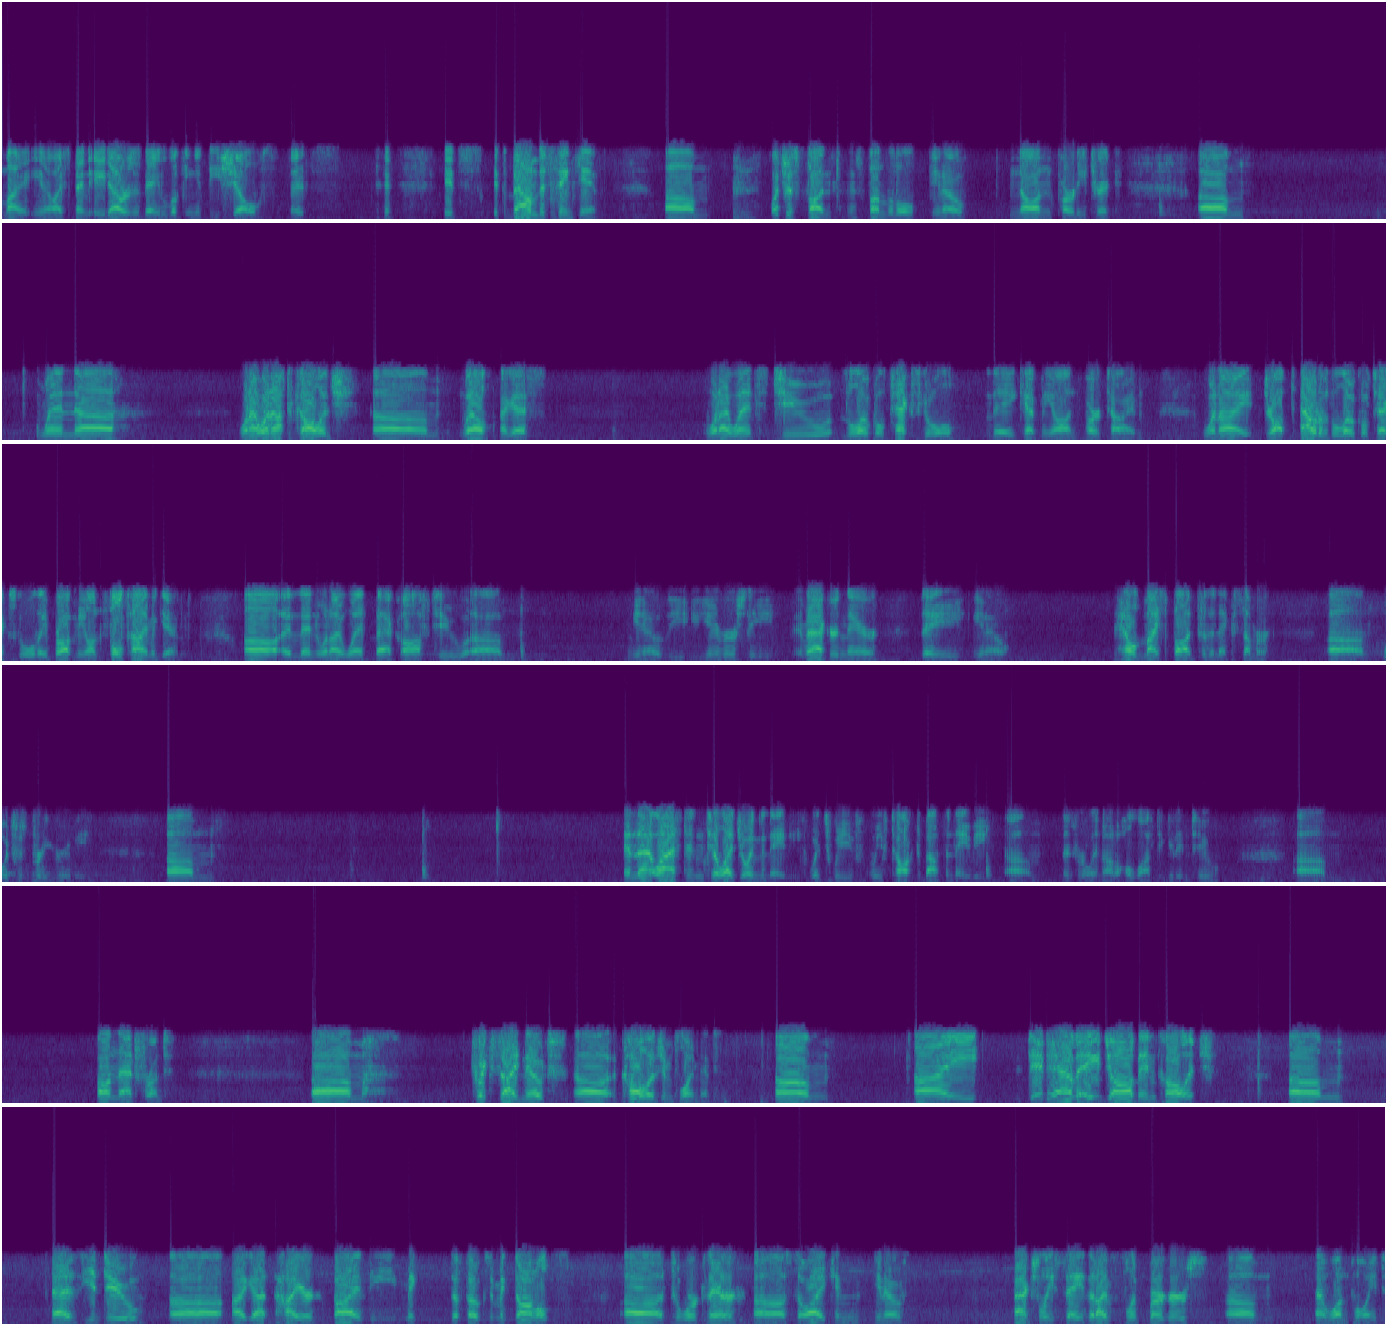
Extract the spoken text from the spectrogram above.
my, you know, I spend eight hours a day looking at these shelves. It's, it's, it's bound to sink in um, which was fun. It's fun little, you know, non-party trick. Um, when uh, when I went off to college, um, well, I guess when I went to the local tech school, they kept me on part time. When I dropped out of the local tech school, they brought me on full time again. Uh, and then when I went back off to, um, you know, the University of Akron, there, they, you know, held my spot for the next summer, uh, which was pretty groovy. Um, and that lasted until I joined the Navy, which we've we've talked about the Navy. Um, there's really not a whole lot to get into um, on that front. Um, quick side note: uh, college employment. Um, I did have a job in college. Um, as you do, uh, I got hired by the the folks at McDonald's uh, to work there, uh, so I can, you know, actually say that I've flipped burgers um, at one point.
